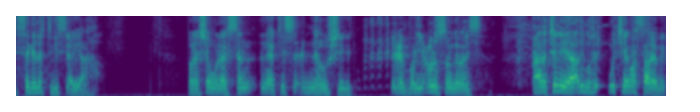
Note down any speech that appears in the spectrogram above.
isaga laftigiisi ayaan ahaa. Barasho wanaagsan laakiinse cidna ha u sheegin. Cibaryo culus ma garanaysa. Waxaan rajaynayaa adigu wejigaaga ma saa eegay.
